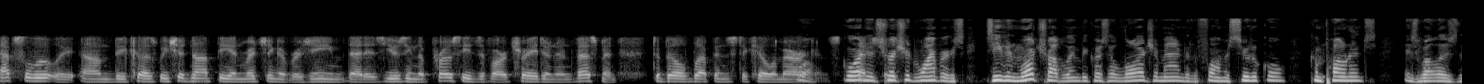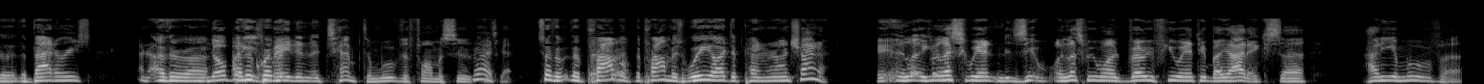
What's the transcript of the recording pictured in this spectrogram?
Absolutely, um, because we should not be enriching a regime that is using the proceeds of our trade and investment to build weapons to kill Americans. Well, Gordon, That's it's just... Richard Weinberg. It's, it's, even more troubling because a large amount of the pharmaceutical components, as well as the, the batteries and other uh, nobody's other made an attempt to move the pharmaceuticals right. yet. So the the problem right. the problem is we are dependent on China. Unless we unless we want very few antibiotics, uh, how do you move? Uh,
